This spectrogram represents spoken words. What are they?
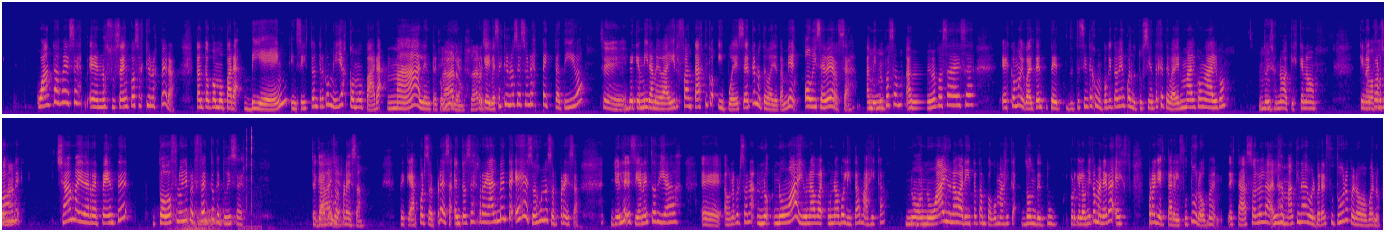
¿Cuántas veces eh, nos suceden cosas que uno espera? Tanto como para bien, insisto, entre comillas, como para mal, entre comillas. Porque hay veces que uno se hace una expectativa de que, mira, me va a ir fantástico y puede ser que no te vaya tan bien. O viceversa. A mí, me, pasa, a mí me pasa esa... Es como igual te, te, te, sientes como un poquito bien cuando tú sientes que te va a ir mal con algo. Tú dices, no, aquí es que no, aquí no, hay por dónde. Chama, y de repente todo fluye perfecto que tú dices. Te quedas por sorpresa. Te quedas por sorpresa. Entonces, realmente es eso, es una sorpresa. Yo le decía en estos días eh, a una persona, no, no hay una, una bolita mágica, no, no hay una varita tampoco mágica donde tú porque la única manera es proyectar el futuro. Está solo la, la, máquina de volver al futuro, pero bueno,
